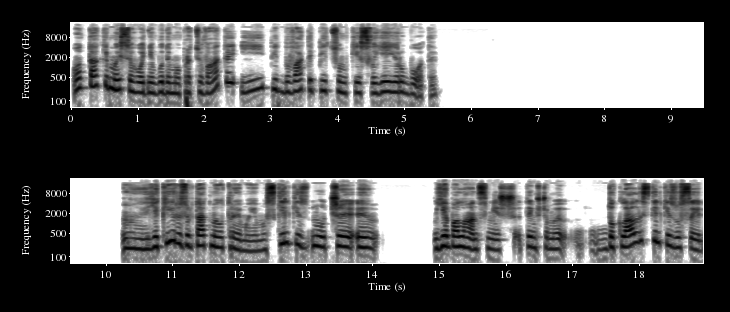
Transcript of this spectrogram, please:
От так і ми сьогодні будемо працювати і підбивати підсумки своєї роботи. Який результат ми отримаємо? Скільки, ну, чи е, є баланс між тим, що ми доклали скільки зусиль,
